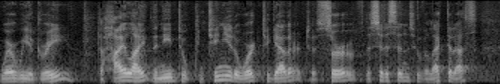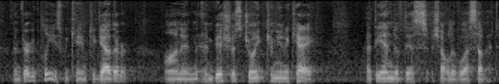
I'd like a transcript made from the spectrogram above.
where we agree, to highlight the need to continue to work together to serve the citizens who've elected us. I'm very pleased we came together on an ambitious joint communique at the end of this Charlevoix summit.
